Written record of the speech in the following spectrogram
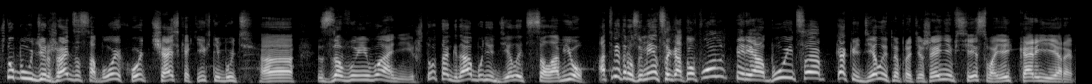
чтобы удержать за собой хоть часть часть каких-нибудь э, завоеваний. Что тогда будет делать Соловьев? Ответ, разумеется, готов он, переобуется, как и делает на протяжении всей своей карьеры.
